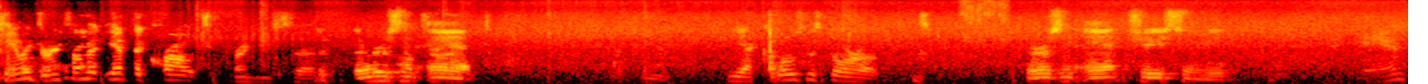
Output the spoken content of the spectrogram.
Can we drink from it? You have to crouch, Brendan said. There's an ant. I can't. Yeah, close this door up. There's an ant chasing me. Ant?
